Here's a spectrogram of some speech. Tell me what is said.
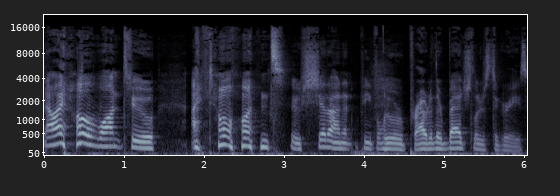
now I don't want to I don't want to shit on it, people who are proud of their bachelor's degrees.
